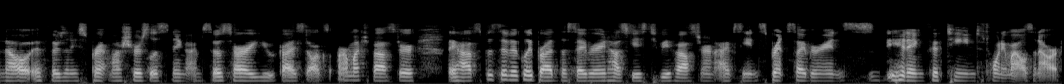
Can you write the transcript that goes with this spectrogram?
know if there's any sprint mushers listening, I'm so sorry. You guys' dogs are much faster. They have specifically bred the Siberian Huskies to be faster, and I've seen sprint Siberians hitting 15 to 20 miles an hour.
